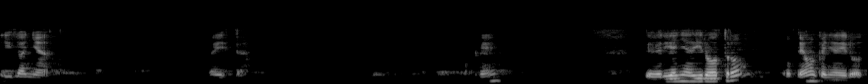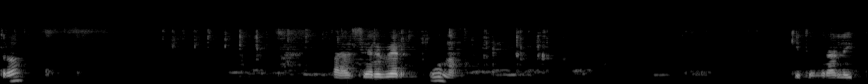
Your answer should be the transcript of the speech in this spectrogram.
y lo añado. Ahí está. Ok. Debería añadir otro o tengo que añadir otro para el server 1 que tendrá la IP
